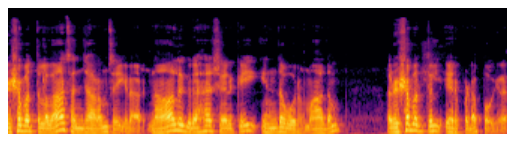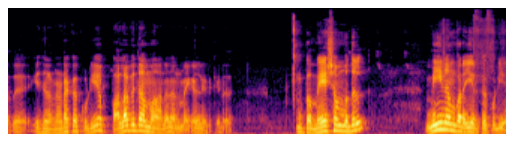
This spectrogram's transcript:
ரிஷபத்தில் தான் சஞ்சாரம் செய்கிறார். நாலு கிரக சேர்க்கை இந்த ஒரு மாதம் ரிஷபத்தில் ஏற்பட போகிறது. இதில் நடக்கக்கூடிய பலவிதமான நன்மைகள் இருக்கிறது. இப்போ மேஷம் முதல் மீனம் வரை இருக்கக்கூடிய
